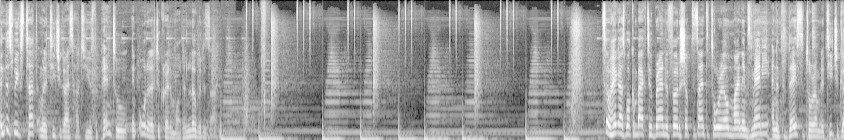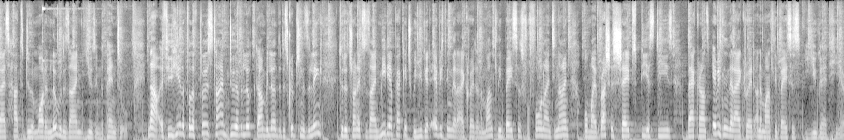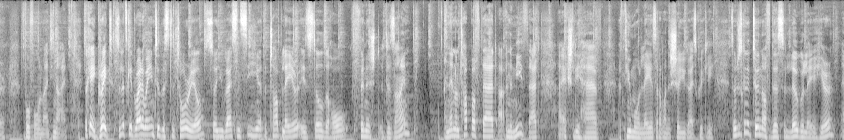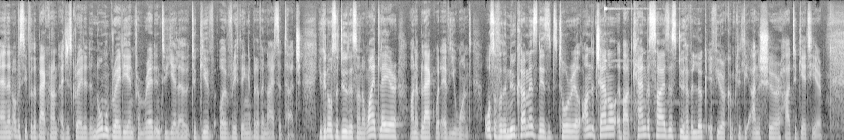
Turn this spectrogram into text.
In this week's TUT, I'm going to teach you guys how to use the pen tool in order to create a modern logo design. So hey guys, welcome back to a brand new Photoshop design tutorial. My name's Manny and in today's tutorial I'm going to teach you guys how to do a modern logo design using the pen tool. Now if you're here for the first time, do have a look. Down below in the description is a link to the Tronix Design Media Package where you get everything that I create on a monthly basis for $4.99. All my brushes, shapes, PSDs, backgrounds, everything that I create on a monthly basis you get here for $4.99. Okay, great. So let's get right away into this tutorial. So you guys can see here at the top layer is still the whole finished design. And then on top of that, uh, underneath that, I actually have a few more layers that I want to show you guys quickly. So I'm just going to turn off this logo layer here. And then obviously for the background, I just created a normal gradient from red into yellow to give everything a bit of a nicer touch. You can also do this on a white layer, on a black, whatever you want. Also for the newcomers, there's a tutorial on the channel about canvas sizes. Do have a look if you are completely unsure how to get here.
